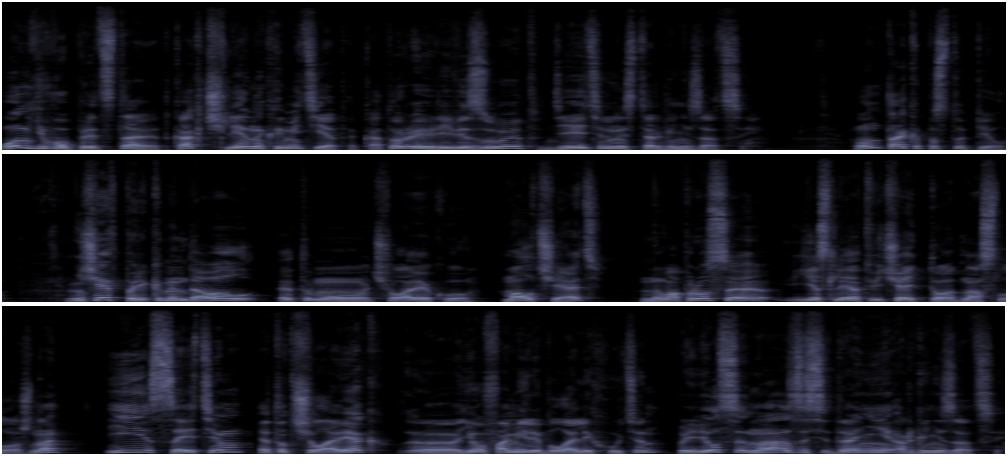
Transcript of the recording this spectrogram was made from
он его представит как члена комитета, который ревизует деятельность организации. Он так и поступил. Нечаев порекомендовал этому человеку молчать, на вопросы, если отвечать, то односложно. И с этим этот человек, э, его фамилия была Лихутин, появился на заседании организации.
